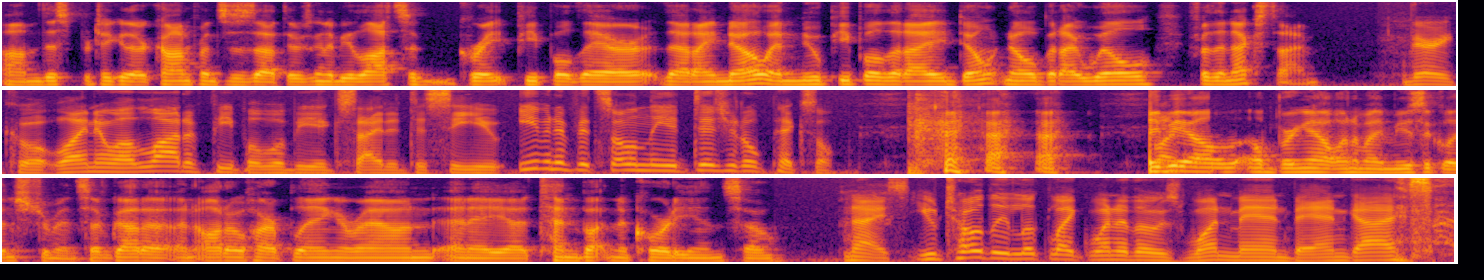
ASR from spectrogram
um, this particular conference is that there's going to be lots of great people there that I know and new people that I don't know, but I will for the next time. Very cool. Well, I know a lot of people will be excited to see you, even if it's only a digital pixel. Maybe I'll, I'll bring out one of my musical instruments. I've got a, an auto harp laying around and a, a 10 button accordion. So nice. You totally look like one of those one man band guys.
